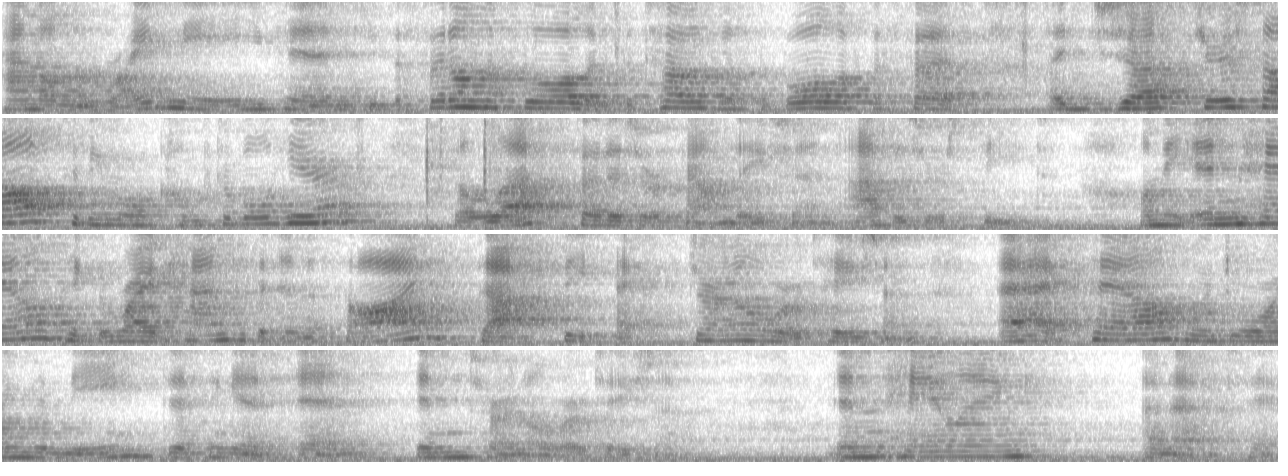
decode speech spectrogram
Hand on the right knee. You can keep the foot on the floor, lift the toes, lift the ball of the foot. Adjust yourself to be more comfortable here. The left foot is your foundation, as is your seat. On the inhale, take the right hand to the inner thigh. That's the external rotation. Exhale, we're drawing the knee, dipping it in, internal rotation. Inhaling and exhaling.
